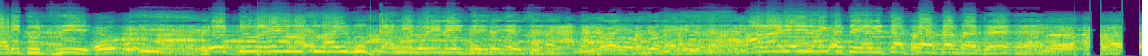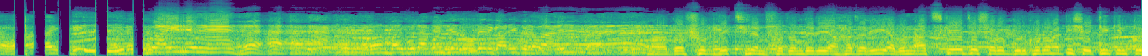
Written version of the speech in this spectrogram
গাড়ি তুলছি। একটু পরে আমার ভাই খুব কালি ভরি লাইছে। আমার এই লাইটাতে আমি চাপতে পারতাম না দর্শক দেখছিলেন স্বজনদের এই আহাজারি এবং আজকে যে সড়ক দুর্ঘটনাটি, সেটি কিন্তু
